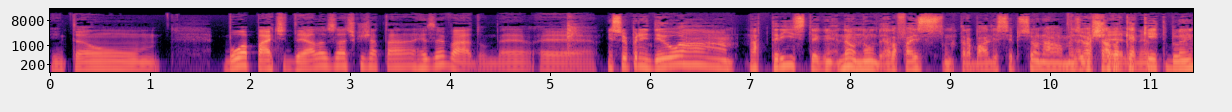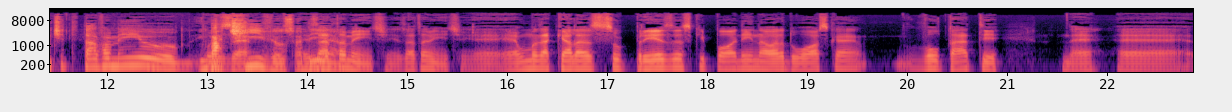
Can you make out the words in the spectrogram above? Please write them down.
Então, boa parte delas acho que já está reservado, né? É... Me surpreendeu a, a atriz ter. Não, não, ela faz um trabalho excepcional, mas a eu Michelle, achava que a né? Kate Blanchett estava meio é. imbatível, é. sabia? Exatamente, exatamente. É, é uma daquelas surpresas que podem, na hora do Oscar, voltar a ter, né? É,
